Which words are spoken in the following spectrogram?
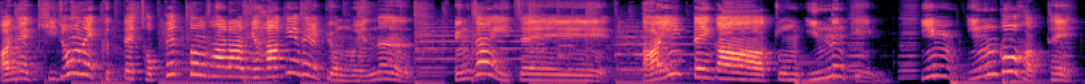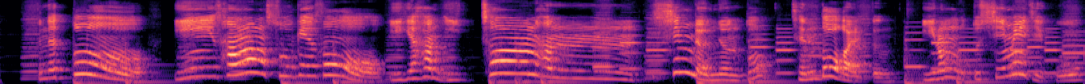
만약 기존에 그때 접했던 사람이 하게 될 경우에는 굉장히 이제 나이대가 좀 있는 게임인 것 같아. 근데 또 이 상황 속에서 이게 한 2000한 10몇 년도? 젠더 갈등. 이런 것도 심해지고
